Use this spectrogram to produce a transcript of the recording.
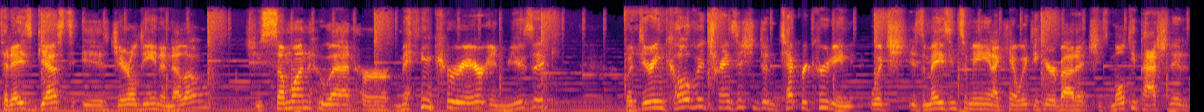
Today's guest is Geraldine Anello. She's someone who had her main career in music, but during COVID transitioned to tech recruiting, which is amazing to me, and I can't wait to hear about it. She's multi passionate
